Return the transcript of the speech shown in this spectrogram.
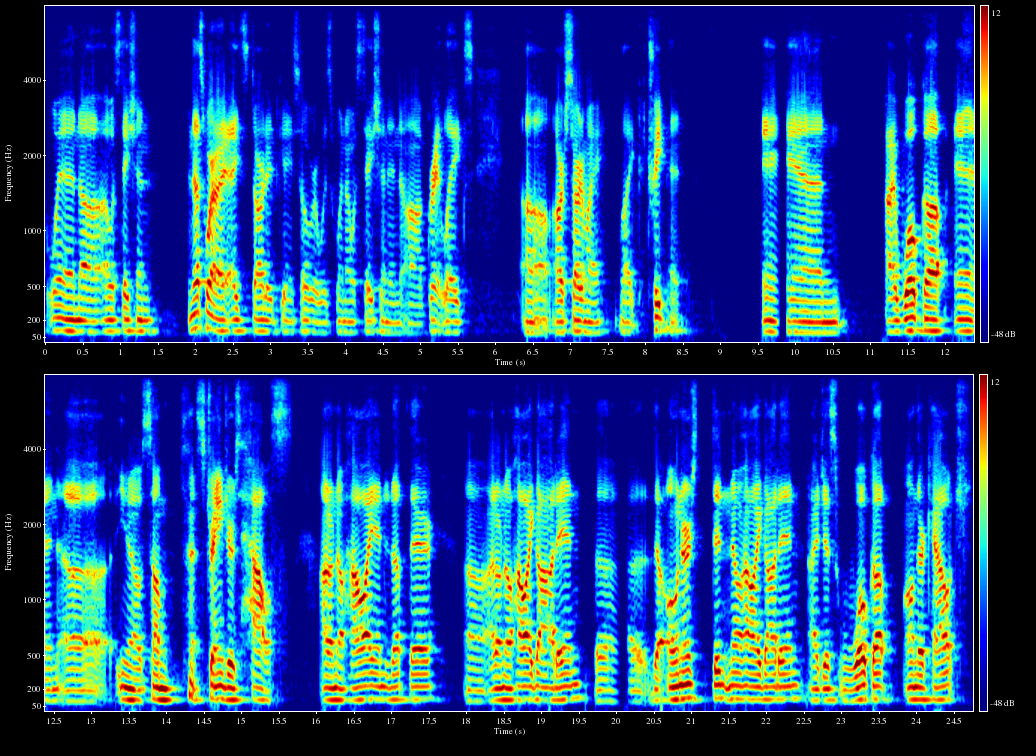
when uh, I was stationed, and that's where I, I, started getting sober. Was when I was stationed in uh, Great Lakes, uh, or started my like treatment, and, and I woke up in uh, you know some stranger's house. I don't know how I ended up there. Uh, I don't know how I got in. The uh, the owners didn't know how I got in. I just woke up on their couch,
